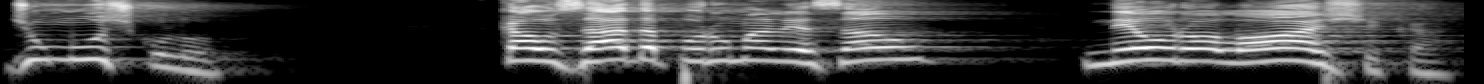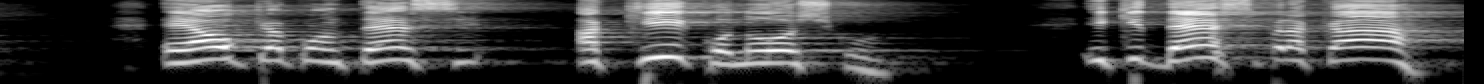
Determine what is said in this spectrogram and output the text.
de um músculo, causada por uma lesão neurológica. É algo que acontece aqui conosco e que desce para cá,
